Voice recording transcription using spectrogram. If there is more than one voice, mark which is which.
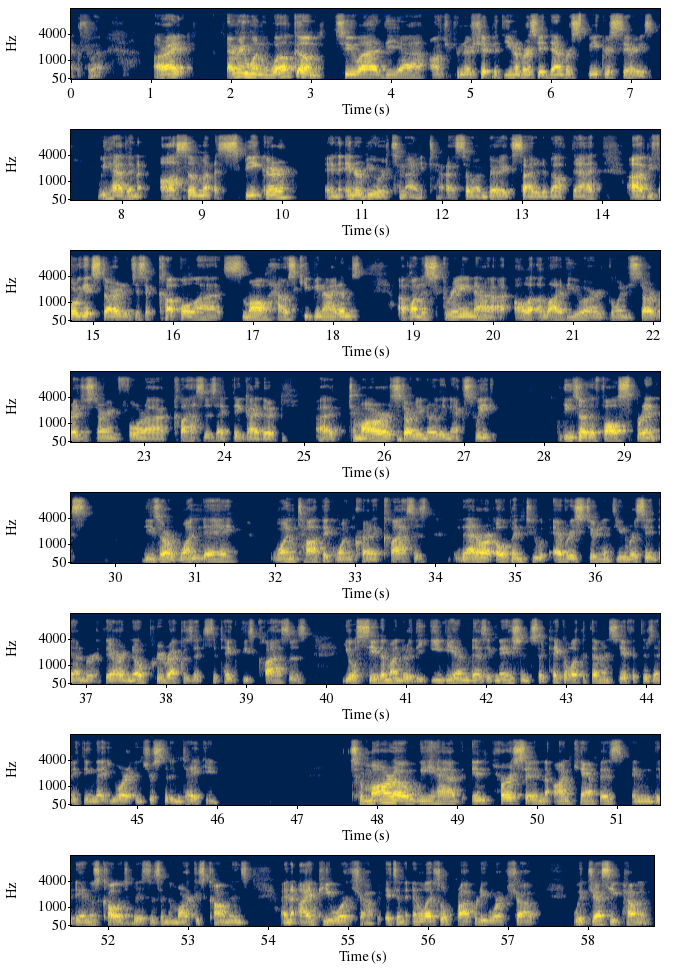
Speaker 1: Excellent. All right, everyone, welcome to uh, the uh, Entrepreneurship at the University of Denver Speaker Series. We have an awesome speaker and interviewer tonight, uh, so I'm very excited about that. Uh, before we get started, just a couple uh, small housekeeping items. Up on the screen, uh, all, a lot of you are going to start registering for classes, I think either tomorrow or starting early next week. These are the fall sprints these are one day, one topic, one credit classes that are open to every student at the University of Denver. There are no prerequisites to take these classes. You'll see them under the EVM designation. So take a look at them and see if there's anything that you are interested in taking. Tomorrow, we have in person on campus in the Daniels College of Business and the Marcus Commons an IP workshop. It's an intellectual property workshop with Jesse Pellant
